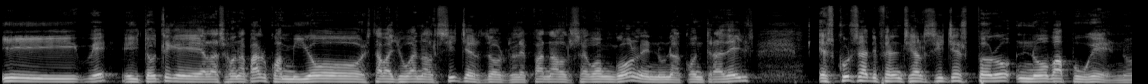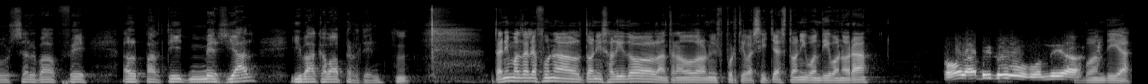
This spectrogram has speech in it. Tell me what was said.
i bé, i tot i que a la segona part, quan millor estava jugant els Sitges, doncs le fan el segon gol en una contra d'ells, és cursa a diferència dels Sitges, però no va poder, no se'l va fer el partit més llarg i va acabar perdent. Mm. Tenim al telèfon el Toni Salido, l'entrenador de la Unió Esportiva Sitges. Toni, bon dia, bona hora. Hola, Pitu, buen día. Buen día.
